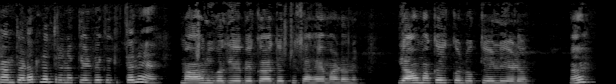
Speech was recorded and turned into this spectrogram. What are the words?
ನಮ್ಮ ದೊಡ್ಡಪ್ಪನ ಹತ್ರನ ಕೇಳಬೇಕಾಗಿತ್ತಾನೆ. ಮಾವನ ಇವಾಗ ಬೇಕಾದಷ್ಟು ಸಹಾಯ ಮಾಡೋನೆ. ಯಾವ ಮಕ್ಕ ಇಟ್ಕೊಂಡು ಹೋಗಿ ಕೇಳಿ ಹೇಳು. ಹಾಂ?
